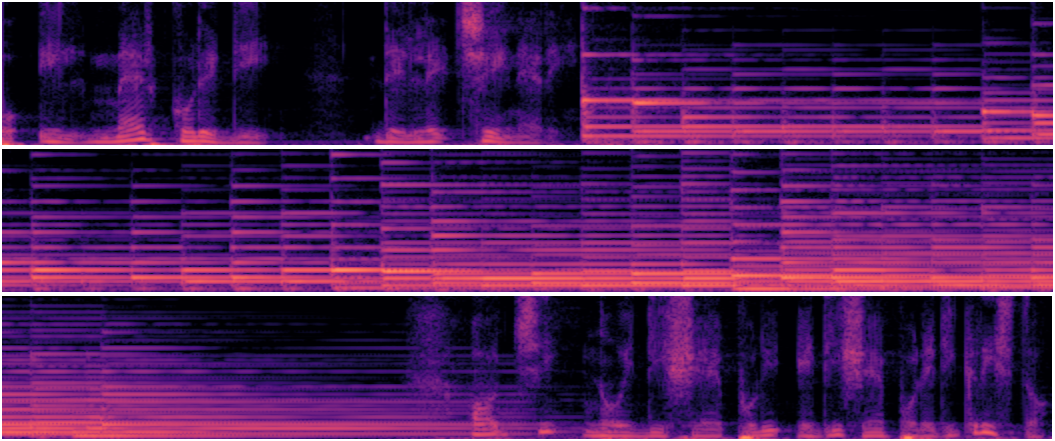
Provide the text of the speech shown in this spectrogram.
dopo il mercoledì delle ceneri. Oggi noi discepoli e discepole di Cristo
